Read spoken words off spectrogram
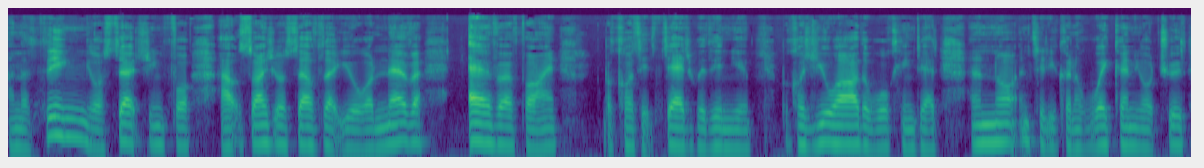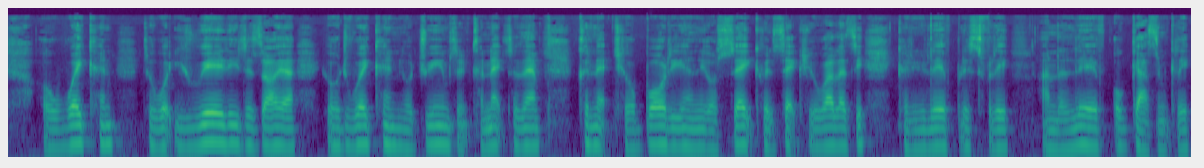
and the thing you're searching for outside yourself that you will never ever find because it's dead within you, because you are the walking dead. And not until you can awaken your truth, awaken to what you really desire, you'll awaken your dreams and connect to them, connect to your body and your sacred sexuality, can you live blissfully and live orgasmically.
